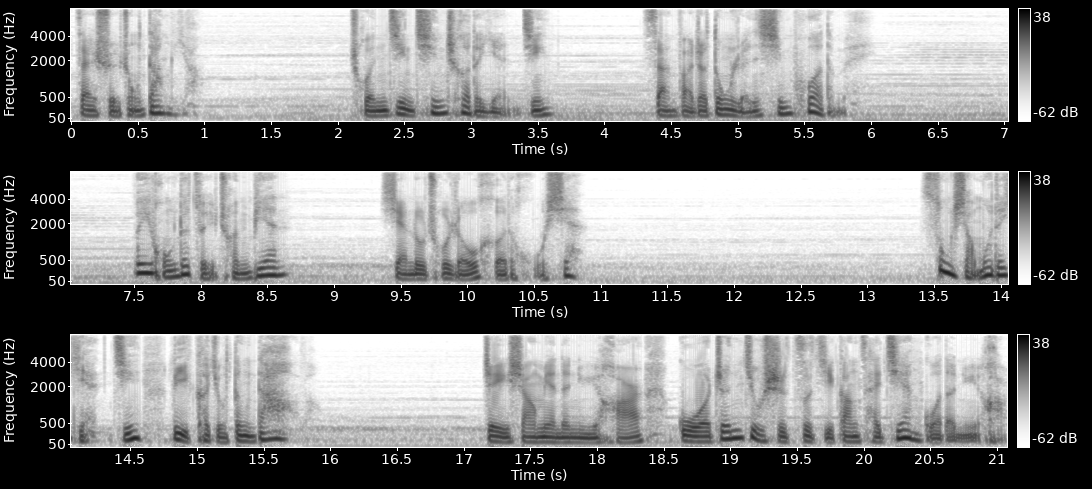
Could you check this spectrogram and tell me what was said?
在水中荡漾，纯净清澈的眼睛散发着动人心魄的美，微红的嘴唇边显露出柔和的弧线。宋小沫的眼睛立刻就瞪大了。这上面的女孩果真就是自己刚才见过的女孩。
